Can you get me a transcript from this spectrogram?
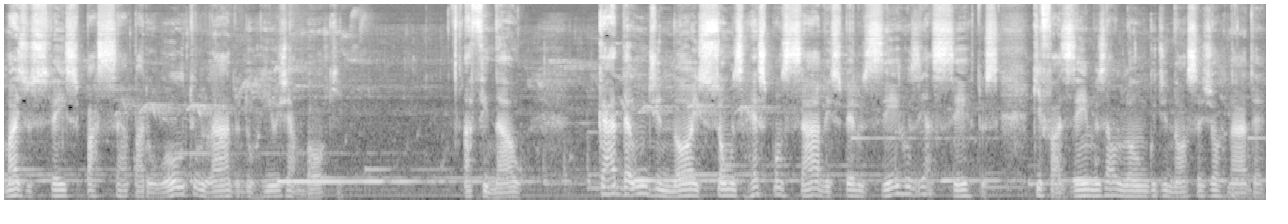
mas os fez passar para o outro lado do rio Jaboque. Afinal, cada um de nós somos responsáveis pelos erros e acertos que fazemos ao longo de nossa jornada.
